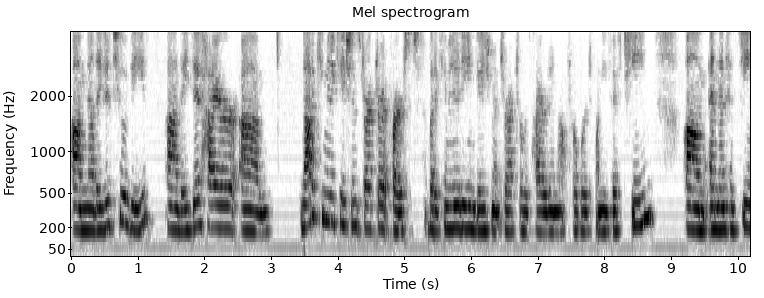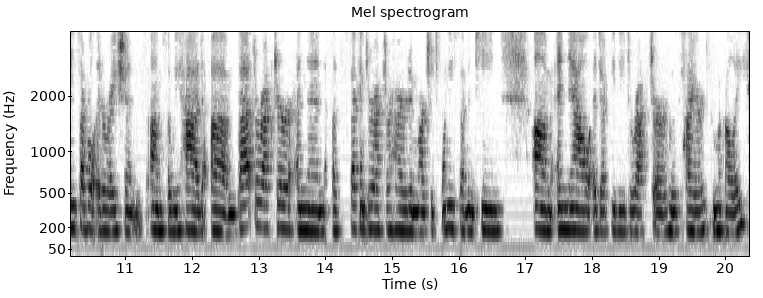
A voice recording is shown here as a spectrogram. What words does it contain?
Um, now, they did two of these. Uh, they did hire um, not a communications director at first, but a community engagement director was hired in October 2015 um, and then has seen several iterations. Um, so we had um, that director and then a second director hired in March of 2017, um, and now a deputy director who was hired, Macaulay,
